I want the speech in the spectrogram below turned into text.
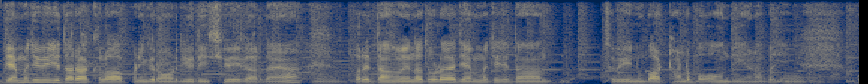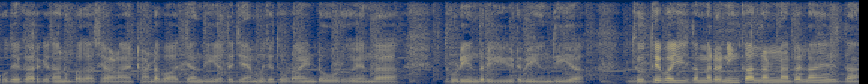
ਜਿਮ 'ਚ ਵੀ ਜਿੱਦਾਂ ਰੱਖ ਲਾ ਆਪਣੀ ਗਰਾਊਂਡ ਦੀ ਦੇਸੀ ਹੋਏ ਕਰਦਾ ਆ। ਪਰ ਇਦਾਂ ਹੋ ਜਾਂਦਾ ਥੋੜਾ ਜਿਹਾ ਜਿਮ 'ਚ ਜਿੱਦਾਂ ਸਵੇਰ ਨੂੰ ਬਾਹਰ ਠੰਡ ਬਹੁਤ ਹੁੰਦੀ ਹੈ ਨਾ ਭਾਜੀ। ਉਹਦੇ ਕਰਕੇ ਤੁਹਾਨੂੰ ਪਤਾ ਸਿਆਲਾਂ 'ਚ ਠੰਡ ਵੱਧ ਜਾਂਦੀ ਆ ਤੇ ਜਿਮ 'ਚ ਥੋੜਾ ਇੰਡੋਰ ਹੋ ਜਾਂਦਾ ਥੋੜੀ ਅੰਦਰ ਹੀਟ ਵੀ ਹੁੰਦੀ ਆ। ਤੇ ਉੱਤੇ ਭਾਜੀ ਜਿੱਦਾਂ ਮੈਂ ਰਨਿੰਗ ਕਰ ਲੈਣਾ ਪਹਿਲਾਂ ਜਿੱਦਾਂ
